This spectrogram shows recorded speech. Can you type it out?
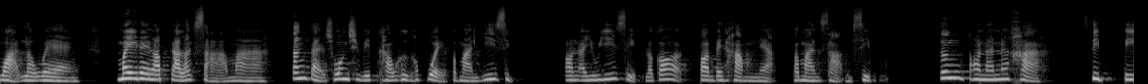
หวาดระแวง ไม่ได้รับการรักษามา ตั้งแต่ช่วงชีวิตเขาคือเขาป่วยประมาณ 20 ตอนอายุ 20 แล้วก็ตอนไปทำเนี่ยประมาณ 30 ซึ่งตอนนั้นนะคะ10 ปี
